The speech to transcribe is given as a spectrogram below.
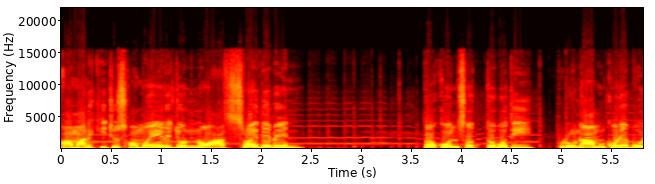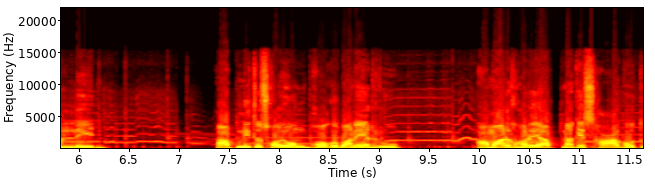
আমার কিছু সময়ের জন্য আশ্রয় দেবেন? তখন সত্যবতী প্রণাম করে বললেন, আপনি তো স্বয়ং ভগবানের রূপ। আমার ঘরে আপনাকে স্বাগত।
